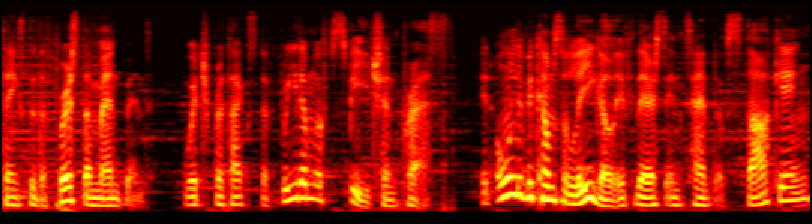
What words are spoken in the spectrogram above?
thanks to the First Amendment, which protects the freedom of speech and press. It only becomes illegal if there's intent of stalking,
